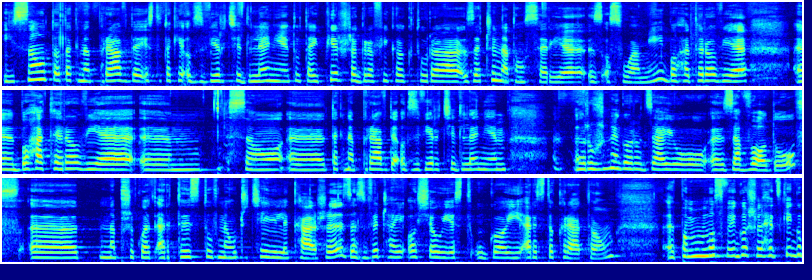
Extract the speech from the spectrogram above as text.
I są to tak naprawdę, jest to takie odzwierciedlenie, tutaj pierwsza grafika, która zaczyna tą serię z osłami. Bohaterowie, e, bohaterowie są e, tak naprawdę odzwierciedleniem różnego rodzaju e, zawodów, na przykład artystów, nauczycieli, lekarzy. Zazwyczaj osioł jest u Goi arystokratą. Pomimo swojego szlacheckiego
